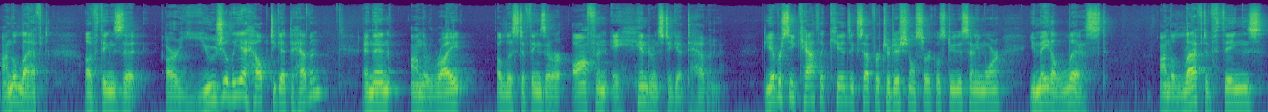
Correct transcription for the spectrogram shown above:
on the left of things that are usually a help to get to heaven and then on the right a list of things that are often a hindrance to get to heaven. Do you ever see Catholic kids except for traditional circles do this anymore? You made a list on the left of things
